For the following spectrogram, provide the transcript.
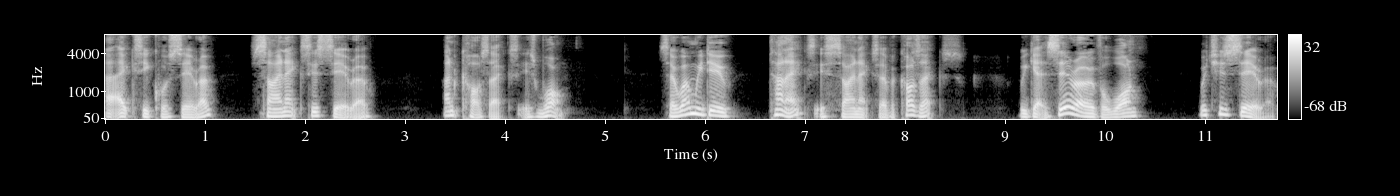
at x equals 0, sine x is 0, and cos x is 1. So when we do tan x is sine x over cos x, we get 0 over 1, which is 0.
